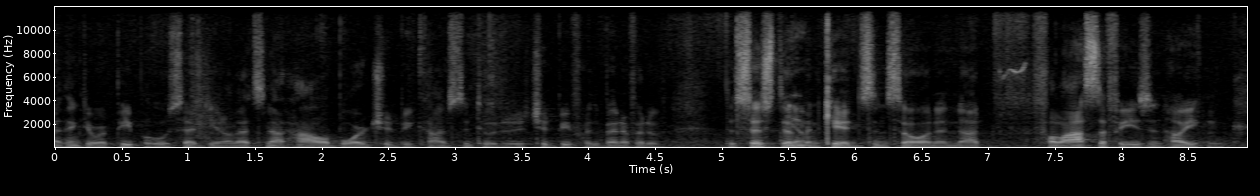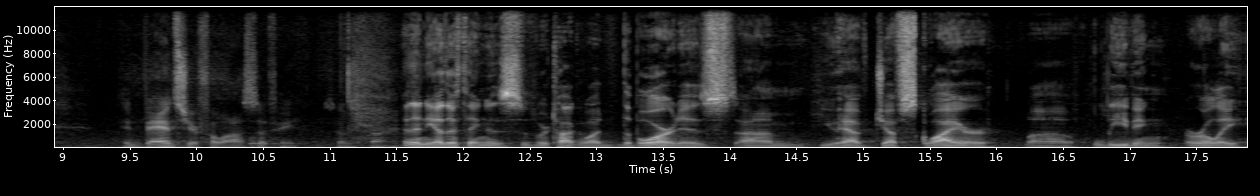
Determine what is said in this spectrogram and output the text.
I think there were people who said, you know, that's not how a board should be constituted. It should be for the benefit of the system Yeah. and kids and so on, and not philosophies and how you can advance your philosophy. So. And then the other thing is, we're talking about the board, is um, you have Jeff Squire uh, leaving early.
